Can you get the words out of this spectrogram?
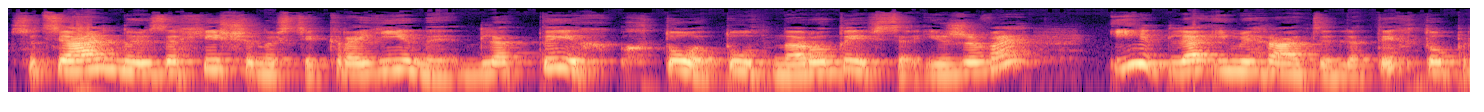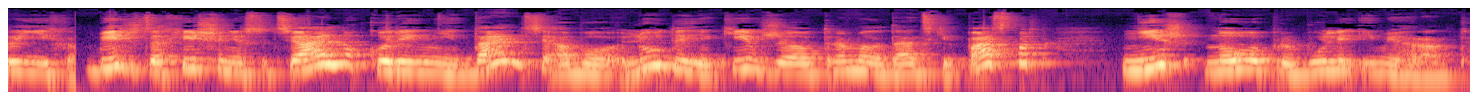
соціальної захищеності країни для тих, хто тут народився і живе. І для імміграції, для тих, хто приїхав. Більш захищені соціально корінні данці або люди, які вже отримали данський паспорт, ніж новоприбулі іммігранти.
